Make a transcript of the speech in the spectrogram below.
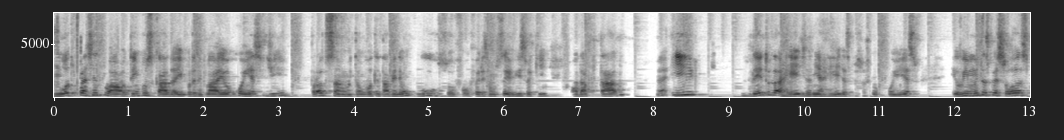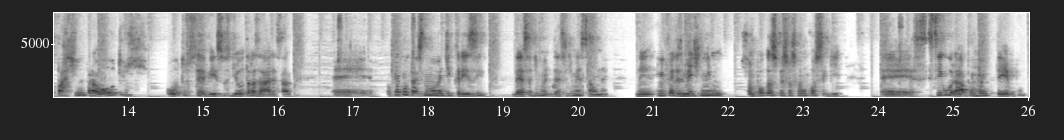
um outro percentual tem buscado aí, por exemplo, ah, eu conheço de produção, então vou tentar vender um curso, oferecer um serviço aqui adaptado, né? E dentro da rede, da minha rede, as pessoas que eu conheço, eu vi muitas pessoas partindo para outros outros serviços de outras áreas, sabe? É, o que acontece no momento de crise dessa, dessa dimensão, né? Infelizmente, são poucas pessoas que vão conseguir é, segurar por muito tempo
